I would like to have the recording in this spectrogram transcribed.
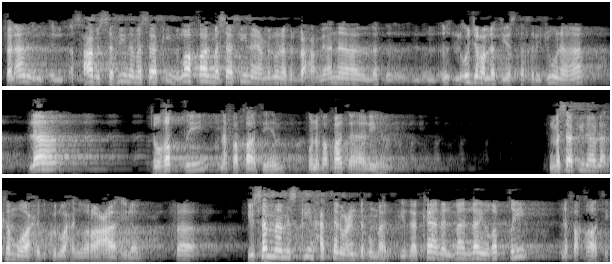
فالآن أصحاب السفينة مساكين الله قال مساكين يعملون في البحر لأن الأجرة التي يستخرجونها لا تغطي نفقاتهم ونفقات أهاليهم. المساكين هؤلاء كم واحد؟ كل واحد وراء عائلة. فيسمى مسكين حتى لو عنده مال. إذا كان المال لا يغطي نفقاته.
